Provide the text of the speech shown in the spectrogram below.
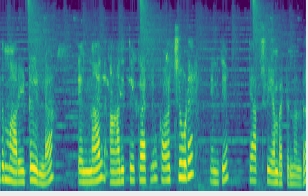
അത് മാറിയിട്ടില്ല എന്നാൽ ആദ്യത്തെക്കാട്ടിലും കുറച്ചുകൂടെ എനിക്ക് ക്യാപ്ചർ ചെയ്യാൻ പറ്റുന്നുണ്ട്.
